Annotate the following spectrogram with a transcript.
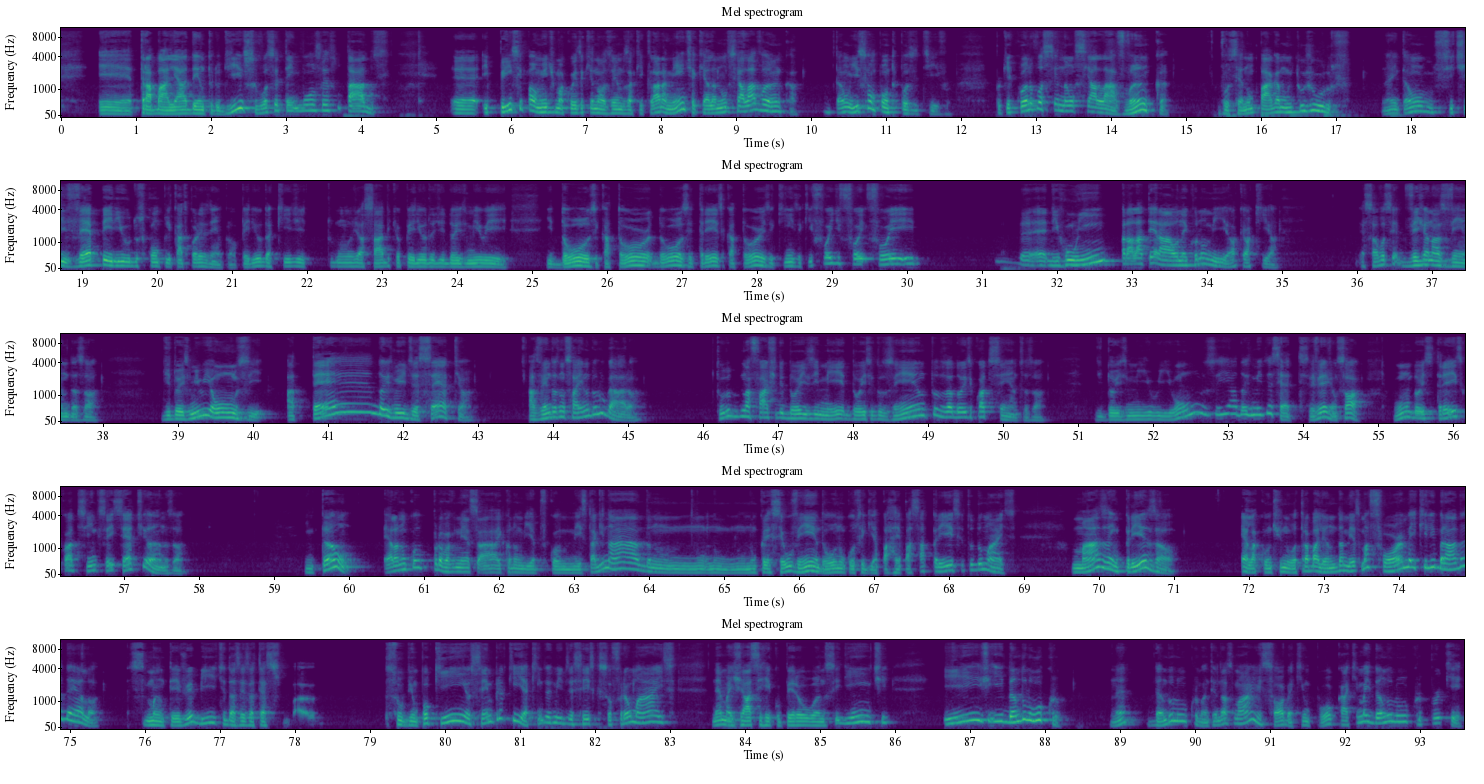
é, trabalhar dentro disso, você tem bons resultados. É, e principalmente uma coisa que nós vemos aqui claramente é que ela não se alavanca. Então, isso é um ponto positivo. Porque quando você não se alavanca, você não paga muito juros. Né? Então, se tiver períodos complicados, por exemplo, o período aqui de todo mundo já sabe que o período de 2012, 14, 12, 13, 14, 15 aqui foi de foi foi de ruim para lateral na economia, ó, aqui, ó. É só você veja nas vendas, ó, de 2011 até 2017, ó, as vendas não saíram do lugar, ó tudo na faixa de 2,5, 2,200 a 2,400, ó. De 2011 a 2017. Vocês vejam só. 1, 2, 3, 4, 5, 6, 7 anos, ó. Então, ela não provavelmente a economia ficou meio estagnada, não, não, não cresceu venda ou não conseguia repassar preço e tudo mais. Mas a empresa, ó, ela continuou trabalhando da mesma forma equilibrada dela. Ó. Manteve o EBITDA, às vezes até ah, subiu um pouquinho, sempre aqui. Aqui em 2016 que sofreu mais, né? mas já se recuperou o ano seguinte e, e dando lucro, né? Dando lucro, mantendo as margens, sobe aqui um pouco, aqui, mas dando lucro. Por quê?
